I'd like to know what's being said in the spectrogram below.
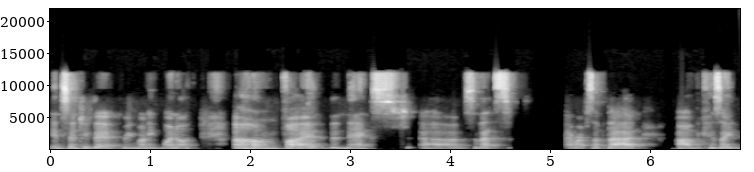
incentive there, bring money, why not? Um, but the next, uh, so that's that wraps up that um, because I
